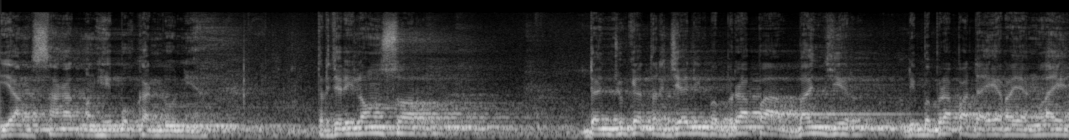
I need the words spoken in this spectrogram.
yang sangat menghebohkan dunia terjadi longsor dan juga terjadi beberapa banjir di beberapa daerah yang lain.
